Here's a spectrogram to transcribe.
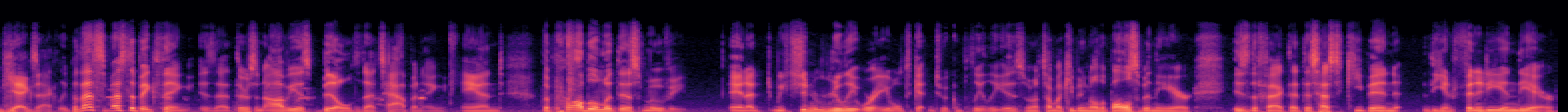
yeah, exactly. But that's that's the big thing is that there's an obvious build that's happening, and the problem with this movie, and I, we didn't really were able to get into it completely, is when I'm talking about keeping all the balls up in the air, is the fact that this has to keep in the infinity in the air.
